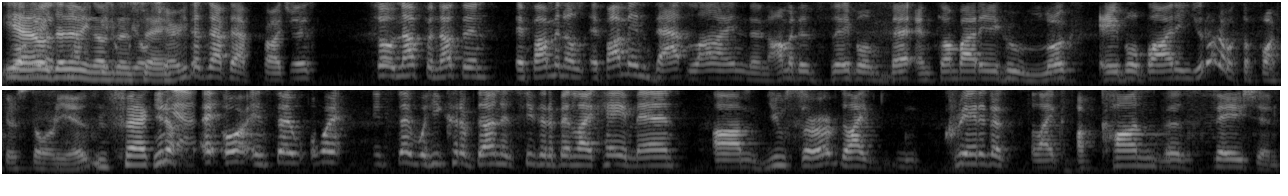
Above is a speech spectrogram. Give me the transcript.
Yeah, that was the other thing I was be in a gonna say. wheelchair. He doesn't have to have crutches. So not for nothing, if I'm in a if I'm in that line and I'm a disabled vet and somebody who looks able-bodied, you don't know what the fuck their story is. in fact, You know, Yeah. eh, or instead, or instead, what he could have done is he could have been like, "Hey, man, um, you served, like, created a like a conversation.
